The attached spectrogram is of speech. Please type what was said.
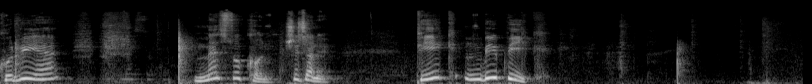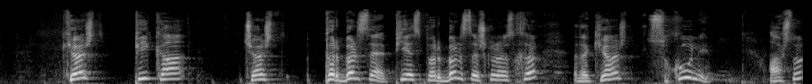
Kur vije me sukun. Shiqoni. Pikë mbi pikë. Kjo është pika që është përbërse, pjesë përbërse e shkronjës hë, dhe kjo është sukuni. Ashtu,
